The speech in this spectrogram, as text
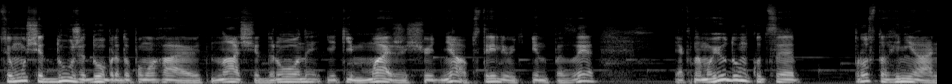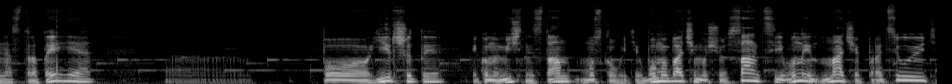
цьому ще дуже добре допомагають наші дрони, які майже щодня обстрілюють НПЗ. Як на мою думку, це просто геніальна стратегія е, погіршити економічний стан московитів. Бо ми бачимо, що санкції вони наче працюють.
